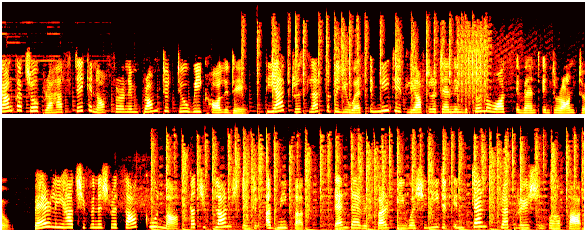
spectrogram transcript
Priyanka Chopra has taken off for an impromptu two-week holiday. The actress left for the US immediately after attending the Film Awards event in Toronto. Barely had she finished with Saath Khoon Maaf that she plunged into Agnipath. Then there is Barfi where she needed intense preparation for her part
